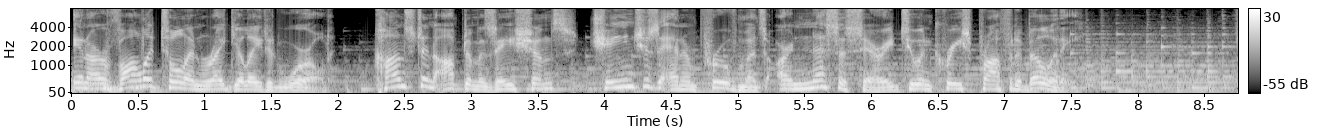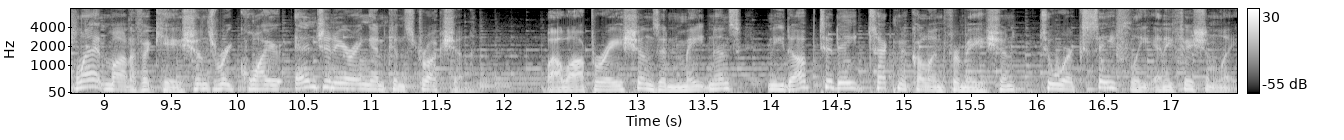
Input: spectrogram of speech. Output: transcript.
In our volatile and regulated world, constant optimizations, changes, and improvements are necessary to increase profitability. Plant modifications require engineering and construction, while operations and maintenance need up-to-date technical information to work safely and efficiently.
